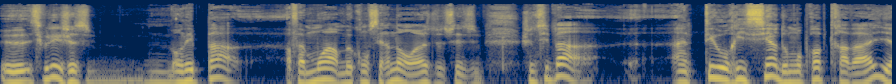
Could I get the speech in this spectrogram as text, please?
Euh, si vous voulez, je, on n'est pas, enfin moi me concernant, hein, je, ne suis pas un théoricien de mon propre travail,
